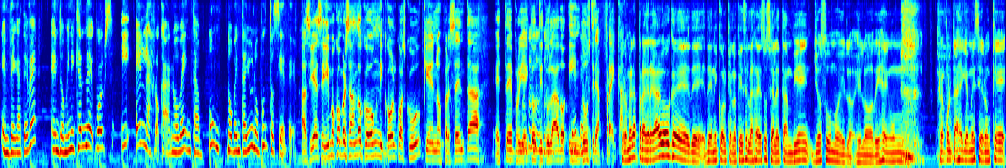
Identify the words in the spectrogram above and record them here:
en Vega TV. En Dominican Networks y en La Roca 90 pun- 91.7. Así es, seguimos conversando con Nicole Cuascu, quien nos presenta este proyecto titulado ¿Qué te Industria Freca. Pero mira, para agregar algo que de, de Nicole, que lo que dice en las redes sociales también, yo sumo y lo, y lo dije en un reportaje que me hicieron, que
